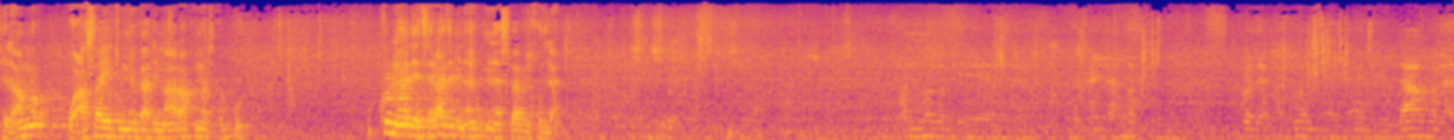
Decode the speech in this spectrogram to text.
في الأمر وعصيتم من بعد ما أراكم ما تحبون كل هذه الثلاثة من من أسباب الخذلان النون في في النصب ولا النون ولا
